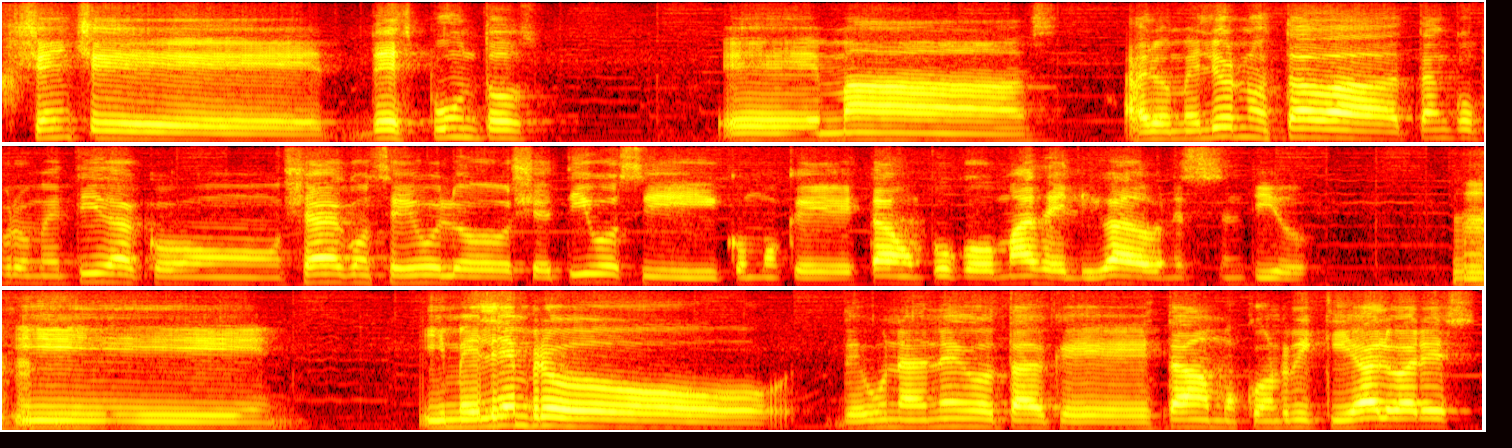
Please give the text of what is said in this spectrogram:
Gente 10 puntos, eh, más a lo mejor no estaba tan comprometida con ya conseguido los objetivos y como que estaba un poco más desligado en ese sentido. Y, y me lembro de una anécdota que estábamos con Ricky Álvarez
